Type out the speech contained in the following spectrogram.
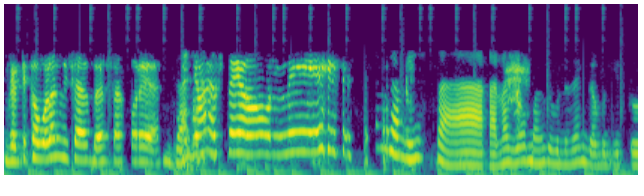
Berarti Kaulan bisa bahasa Korea. enggak Annyeonghaseyo nih. kan nggak bisa karena gue emang sebenarnya nggak begitu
